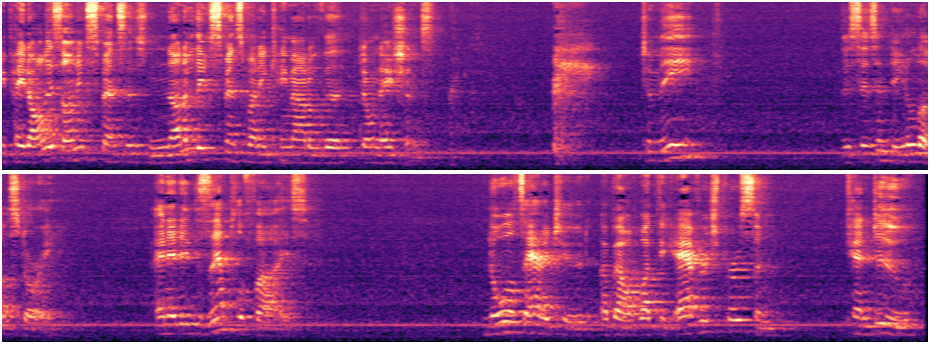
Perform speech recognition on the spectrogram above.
He paid all his own expenses. None of the expense money came out of the donations. to me, this is indeed a love story. And it exemplifies Noel's attitude about what the average person can do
